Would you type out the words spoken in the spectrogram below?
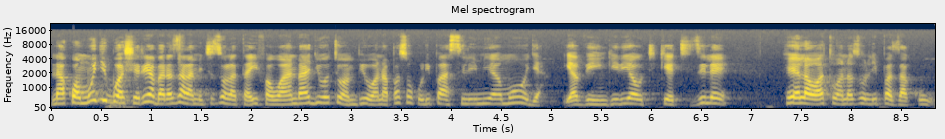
Na kwa mujibu wa sheria Baraza la Michezo la Taifa, waandaji wote wa mbio wanapaswa kulipa asilimia moja ya viingilio au tiketi, zile hela watu wanazolipa za, ku,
